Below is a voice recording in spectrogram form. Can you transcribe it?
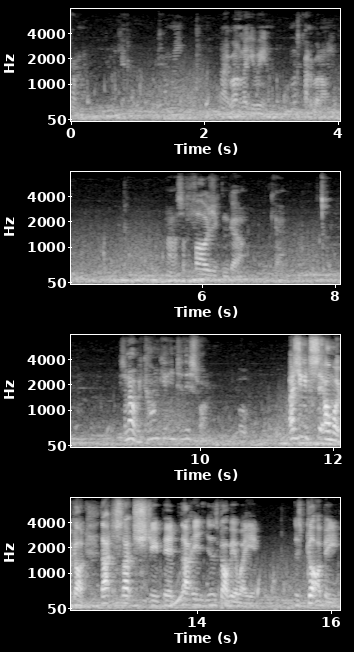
come on. Okay. Can we? No, it won't let you in. That's kind of annoying. No, that's as far as you can go. Okay. So no, we can't get into this one. As you can see, oh my god, that's that's stupid. That is, there's got to be a way in. There's got to be.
